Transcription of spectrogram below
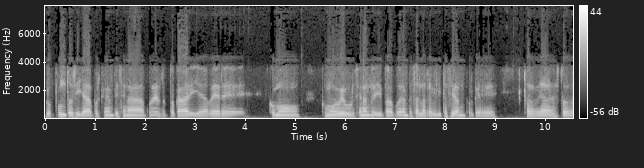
los puntos y ya pues que me empiecen a poder tocar y a ver eh, cómo, cómo voy evolucionando y para poder empezar la rehabilitación porque claro ya esto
